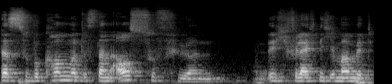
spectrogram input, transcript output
das zu bekommen und es dann auszuführen. Ich vielleicht nicht immer mit,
